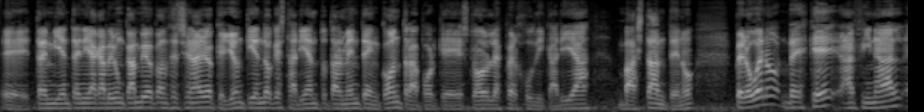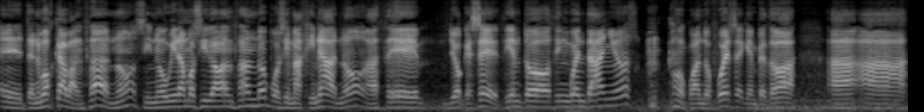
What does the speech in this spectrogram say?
eh, también tendría que haber un cambio de concesionario que yo entiendo que estarían totalmente en contra, porque esto les perjudicaría bastante, ¿no? Pero bueno, es que al final eh, tenemos que avanzar, ¿no? Si no hubiéramos ido avanzando, pues imaginad, ¿no? Hace, yo qué sé, 150 años, o cuando fuese que empezó a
